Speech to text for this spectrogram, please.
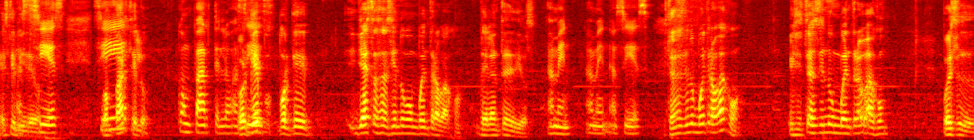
este video. Así es. Compártelo. Compártelo, así ¿Por qué? Porque ya estás haciendo un buen trabajo delante de Dios. Amén, amén, así es. Estás haciendo un buen trabajo. Y si estás haciendo un buen trabajo, pues eh,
